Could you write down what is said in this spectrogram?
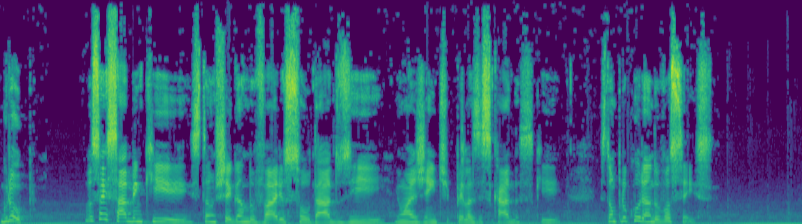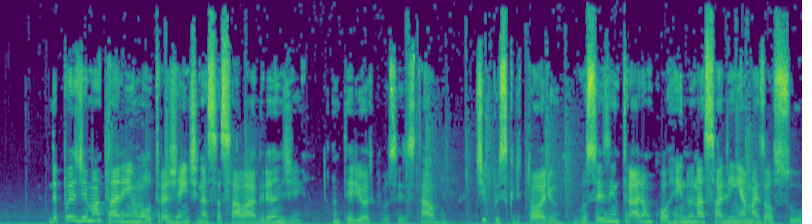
Grupo, vocês sabem que estão chegando vários soldados e, um agente pelas escadas que estão procurando vocês. Depois de matarem um outro agente nessa sala grande anterior que vocês estavam, tipo escritório, vocês entraram correndo na salinha mais ao sul,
